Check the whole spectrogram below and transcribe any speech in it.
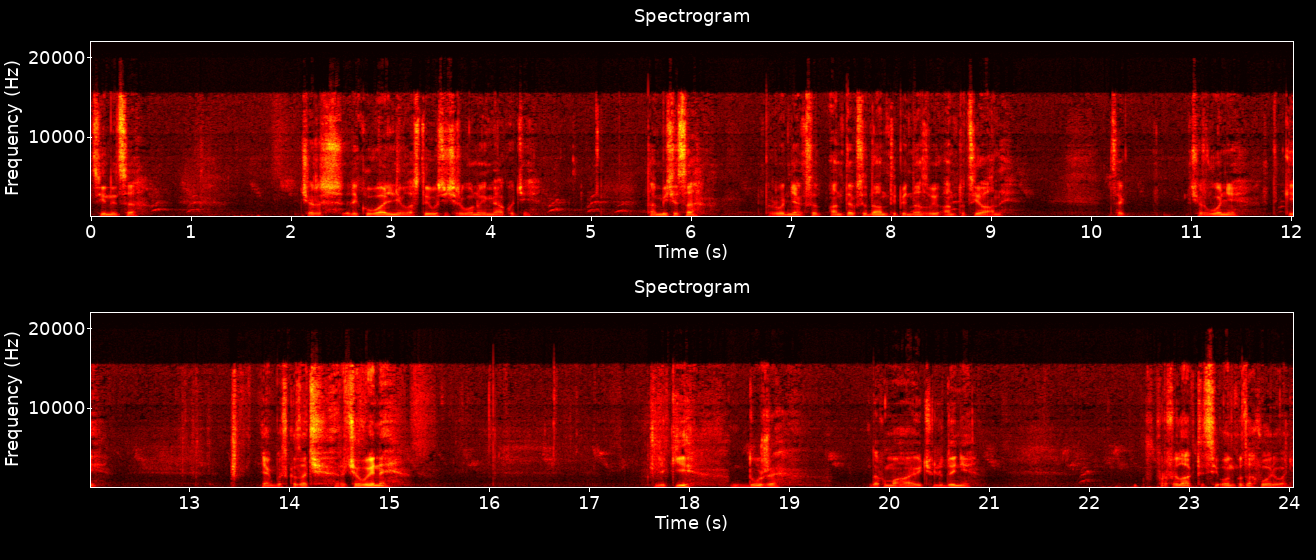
ціниться через лікувальні властивості червоної м'якоті. Там містяться природні антиоксиданти під назвою антоціани. Це червоні такі, як би сказати, речовини, які дуже допомагають людині в профілактиці онкозахворювань.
